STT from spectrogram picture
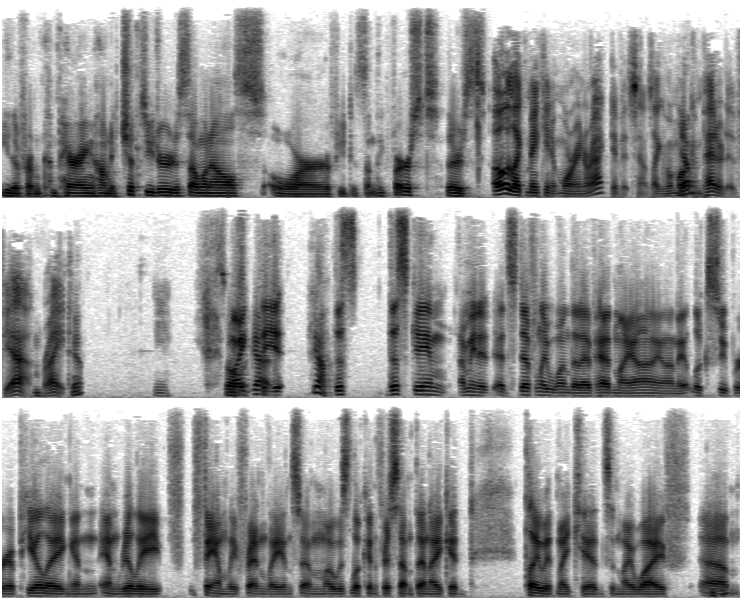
either from comparing how many chips you drew to someone else, or if you did something first. There's oh, like making it more interactive. It sounds like more yep. competitive. Yeah, mm-hmm. right. Yeah. So, Mike, yeah. The, yeah. This this game, I mean, it, it's definitely one that I've had my eye on. It looks super appealing and and really family friendly, and so I'm always looking for something I could play with my kids and my wife. Mm-hmm. Um,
